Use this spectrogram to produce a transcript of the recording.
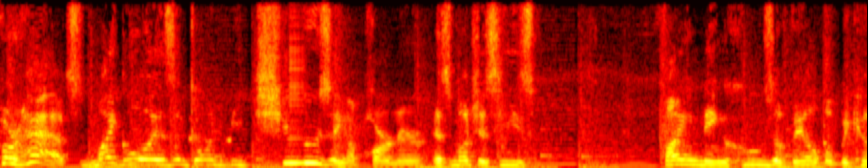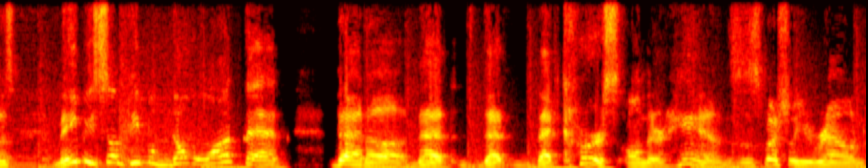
perhaps Mike Law isn't going to be choosing a partner as much as he's finding who's available because maybe some people don't want that that uh that that that curse on their hands especially around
